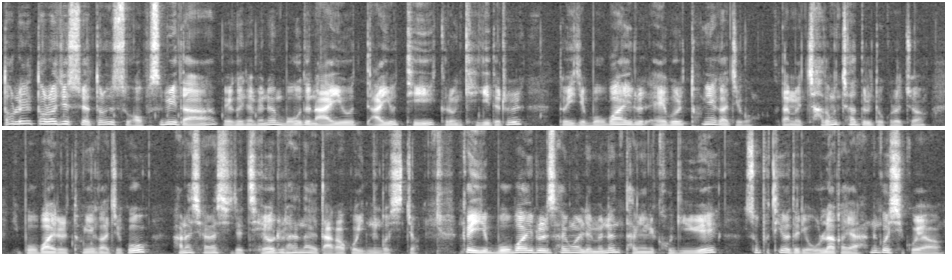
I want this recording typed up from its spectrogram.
떨어, 떨어질 수야 떨어질 수가 없습니다. 왜 그러냐면은 모든 IoT 그런 기기들을 또 이제 모바일 앱을 통해 가지고 그 다음에 자동차들도 그렇죠. 이 모바일을 통해 가지고 하나씩 하나씩 이제 제어를 하나에 나가고 있는 것이죠. 그러니까 이 모바일을 사용하려면은 당연히 거기 위에 소프트웨어들이 올라가야 하는 것이고요.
